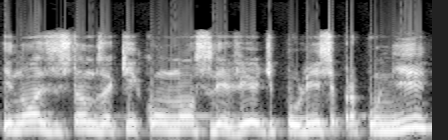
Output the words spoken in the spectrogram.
e nós estamos aqui com o nosso dever de polícia para punir.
